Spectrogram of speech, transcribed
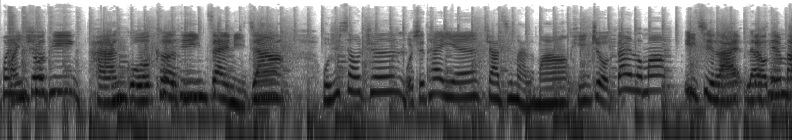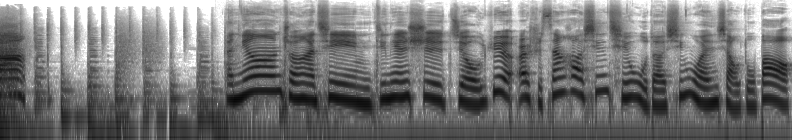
欢迎收听韩国客厅在你家，我是孝珍，我是泰妍。炸鸡买了吗？啤酒带了吗？一起来聊天吧。安妞，陈阿庆，今天是九月二十三号星期五的新闻小读报。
